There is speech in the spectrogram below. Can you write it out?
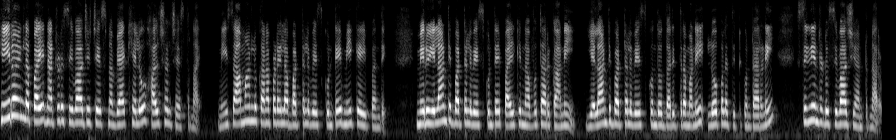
హీరోయిన్లపై నటుడు శివాజీ చేసిన వ్యాఖ్యలు హల్చల్ చేస్తున్నాయి. మీ సామాన్లు కనపడేలా బట్టలు వేసుకుంటే మీకే ఇబ్బంది. మీరు ఇలాంటి బట్టలు వేసుకుంటే పైకి నవ్వుతారు కానీ ఎలాంటి బట్టలు వేసుకుందో దరిద్రమని లోపల తిట్టుకుంటారని సినీ నటుడు శివాజీ అంటున్నారు.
